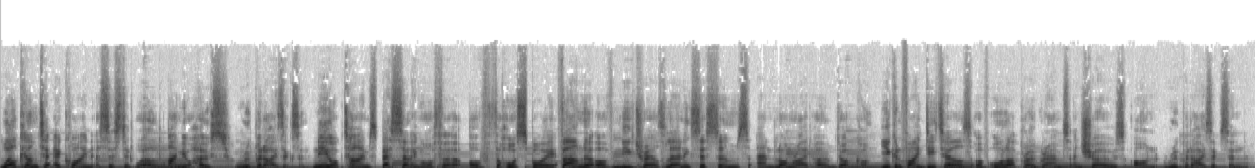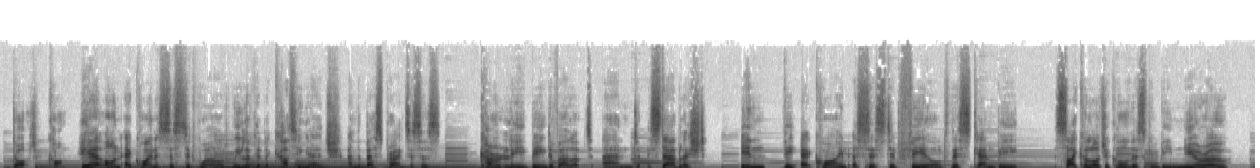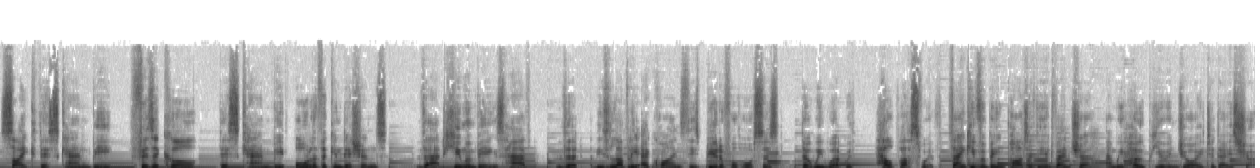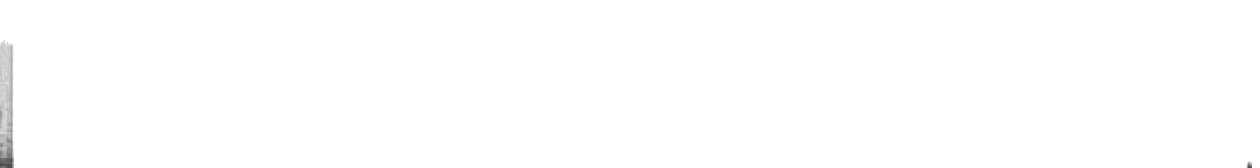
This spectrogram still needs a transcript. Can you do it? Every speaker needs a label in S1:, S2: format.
S1: Welcome to Equine Assisted World. I'm your host, Rupert Isaacson, New York Times best-selling author of The Horse Boy, founder of New Trails Learning Systems and LongRideHome.com. You can find details of all our programs and shows on rupertisaacson.com. Here on Equine Assisted World, we look at the cutting edge and the best practices currently being developed and established in the equine assisted field. This can be psychological, this can be neuro, psych, this can be physical, this can be all of the conditions that human beings have that these lovely equines, these beautiful horses that we work with, help us with. Thank you for being part of the adventure, and we hope you enjoy today's show.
